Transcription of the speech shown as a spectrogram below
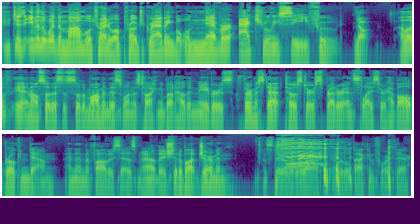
Just even the way the mom will try to approach grabbing, but will never actually see food. No. I love, yeah, and also this is so the mom in this one is talking about how the neighbors' thermostat, toaster, spreader, and slicer have all broken down, and then the father says, "Well, they should have bought German." It's their little, uh, their little back and forth there.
